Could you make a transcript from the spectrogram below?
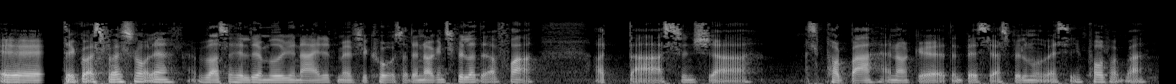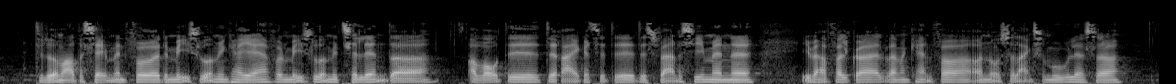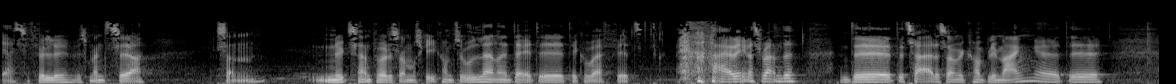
Øh, det er et godt spørgsmål, ja. Vi var så heldige at møde United med FCK, så det er nok en spiller derfra. Og der synes jeg, altså Pogba er nok øh, den bedste, jeg har spillet mod, vil jeg sige. Paul Pogba. Det lyder meget basalt, men få det mest ud af min karriere, få det mest ud af mit talent, og, og hvor det, det rækker til, det, det er svært at sige, men øh, i hvert fald gøre alt, hvad man kan for at nå så langt som muligt. Og så, ja, selvfølgelig, hvis man ser sådan nøgtern på det, så måske komme til udlandet en dag, det, det kunne være fedt. Har jeg det en at spørge om det? det? Det tager jeg det som et kompliment. Øh, det,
